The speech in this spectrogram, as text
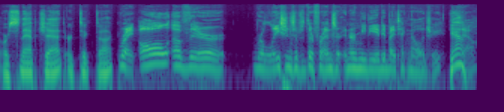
or Snapchat or TikTok. Right. All of their relationships with their friends are intermediated by technology. Yeah. Now,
